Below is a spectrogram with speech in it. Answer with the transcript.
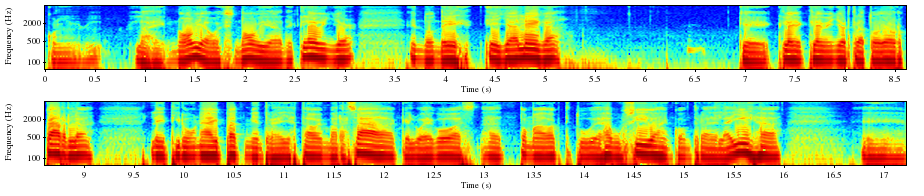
con la novia o exnovia de Clevinger, en donde ella alega que Clevinger trató de ahorcarla, le tiró un iPad mientras ella estaba embarazada, que luego ha, tomado actitudes abusivas en contra de la hija, eh,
